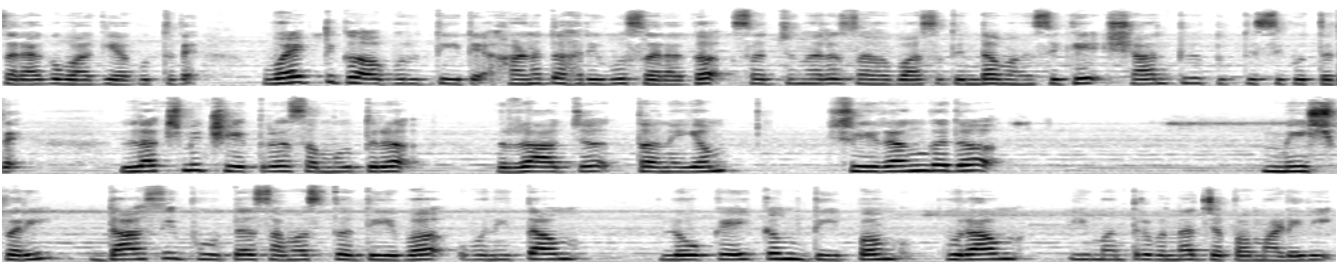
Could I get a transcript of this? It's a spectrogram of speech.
ಸರಾಗವಾಗಿ ಆಗುತ್ತದೆ. ವೈಯಕ್ತಿಕ ಅಭಿವೃದ್ಧಿ ಇದೆ. ಹಣದ ಹರಿವು ಸರಾಗ, ಸಜ್ಜನರ ಸಹವಾಸದಿಂದ ಮನಸ್ಸಿಗೆ ಶಾಂತಿ ತೃಪ್ತಿ ಸಿಗುತ್ತದೆ. ಲಕ್ಷ್ಮೀ ಕ್ಷೇತ್ರ ಸಮುದ್ರ ರಾಜ ತನಯಂ ಶ್ರೀರಂಗದ ಮೇಶ್ವರಿ, ದಾಸಿಭೂತ ಸಮಸ್ತ ದೇವ ವನಿತಾಂ ಲೋಕೈಕಂ ದೀಪಂ ಕುರಾಂ ಈ ಮಂತ್ರವನ್ನ ಜಪ ಮಾಡಿರಿ.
